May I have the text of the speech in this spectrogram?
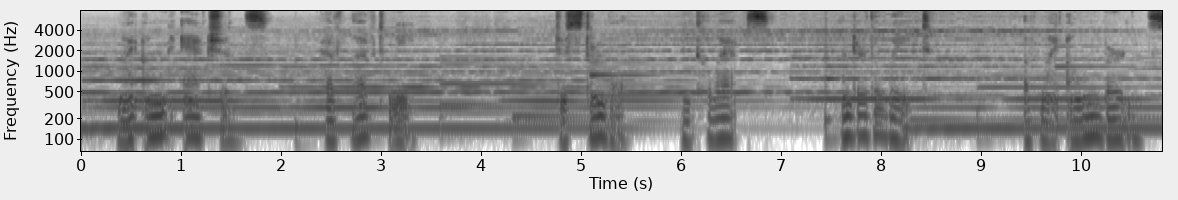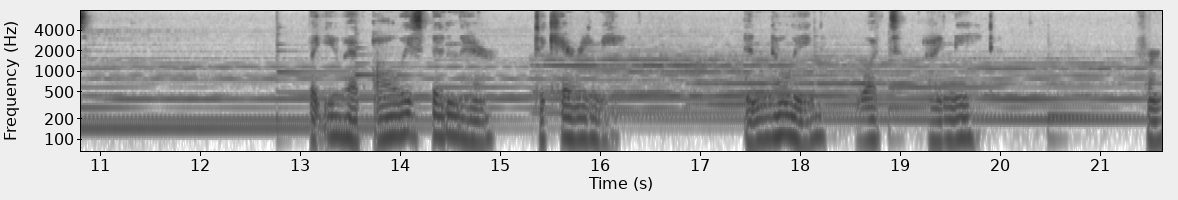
My own actions have left me to stumble and collapse under the weight of my own burdens. But you have always been there to carry me and knowing what I need for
